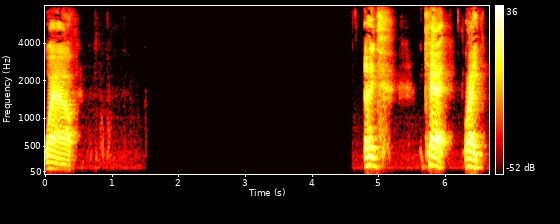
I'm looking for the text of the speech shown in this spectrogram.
Wow. Cat, like,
